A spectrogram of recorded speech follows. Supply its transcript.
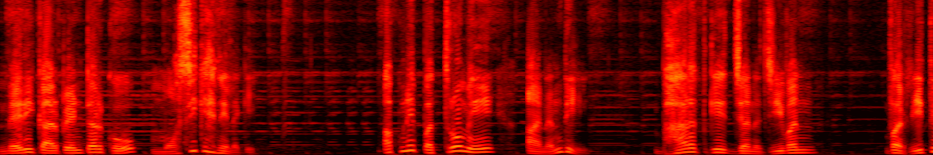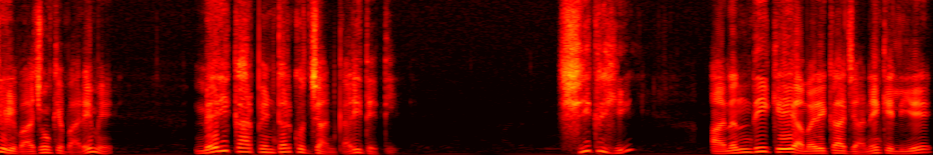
मेरी कारपेंटर को मौसी कहने लगी। अपने पत्रों में आनंदी, भारत के जनजीवन व रीति रिवाजों के बारे में मेरी कारपेंटर को जानकारी देती। शीघ्र ही आनंदी के अमेरिका जाने के लिए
